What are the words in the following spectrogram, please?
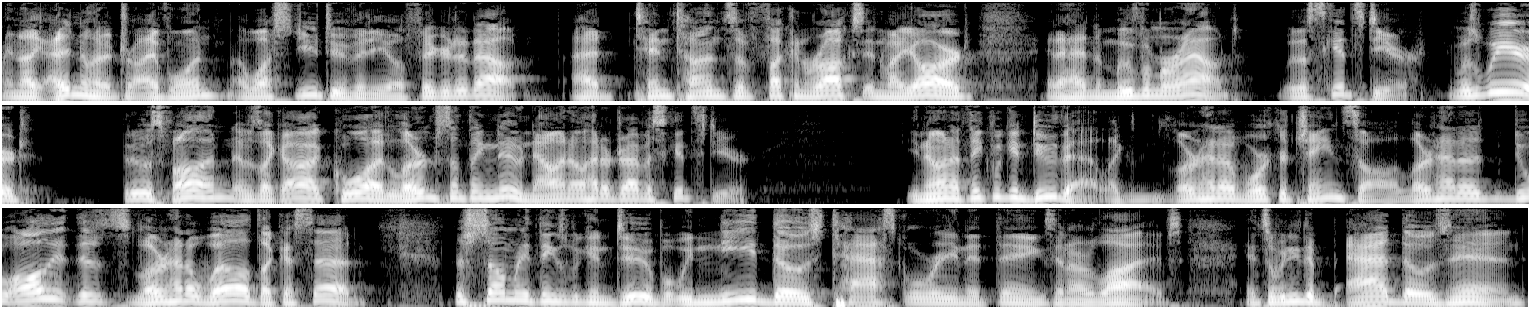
And like I didn't know how to drive one. I watched a YouTube video, figured it out. I had 10 tons of fucking rocks in my yard and I had to move them around with a skid steer. It was weird, but it was fun. It was like, oh, cool. I learned something new. Now I know how to drive a skid steer. You know, and I think we can do that. Like learn how to work a chainsaw, learn how to do all this, learn how to weld. Like I said, there's so many things we can do, but we need those task oriented things in our lives. And so we need to add those in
